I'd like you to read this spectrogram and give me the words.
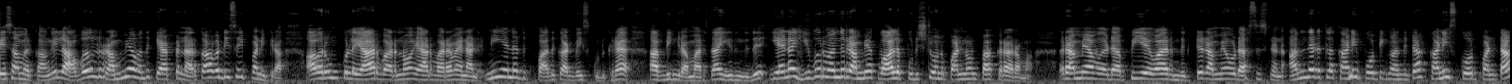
பேசாமல் இருக்காங்க. இல்லை அவள் ரம்யா வந்து கேப்டனாக இருக்கா? அவள் டிசைட் பண்ணிக்கிறா. அவர் ரூம்குள்ளே யார் வரணும்? யாரும் வர வேணான்னு நீ என்னதுக்கு அதுக்கு அட்வைஸ் கொடுக்குற? அப்படிங்கிற மாதிரி தான் இருந்தது. ஏன்னா இவர் வந்து ரம்யாக்கு வாழை பிடிச்சிட்டு ஒன்று பண்ணோன்னு பார்க்குறாராமா ரம்யாவோட பிஏவாக இருந்துக்கிட்டு ரம்யாவோட அசிஸ்டன்ட் அந்த இடத்துல கனி போட்டிக்கு வந்துட்டா கனி ஸ்கோர் பண்ணிட்டா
